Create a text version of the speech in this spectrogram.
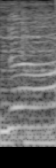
now.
